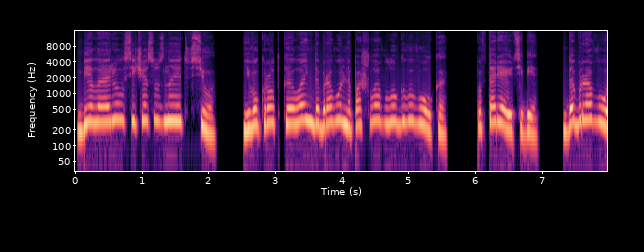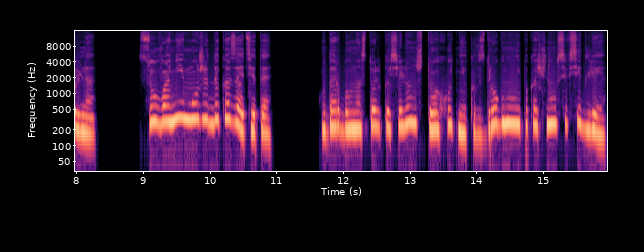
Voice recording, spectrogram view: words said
Белый орел сейчас узнает все. Его кроткая лань добровольно пошла в логово волка. Повторяю тебе, добровольно. Сувани может доказать это. Удар был настолько силен, что охотник вздрогнул и покачнулся в седле.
